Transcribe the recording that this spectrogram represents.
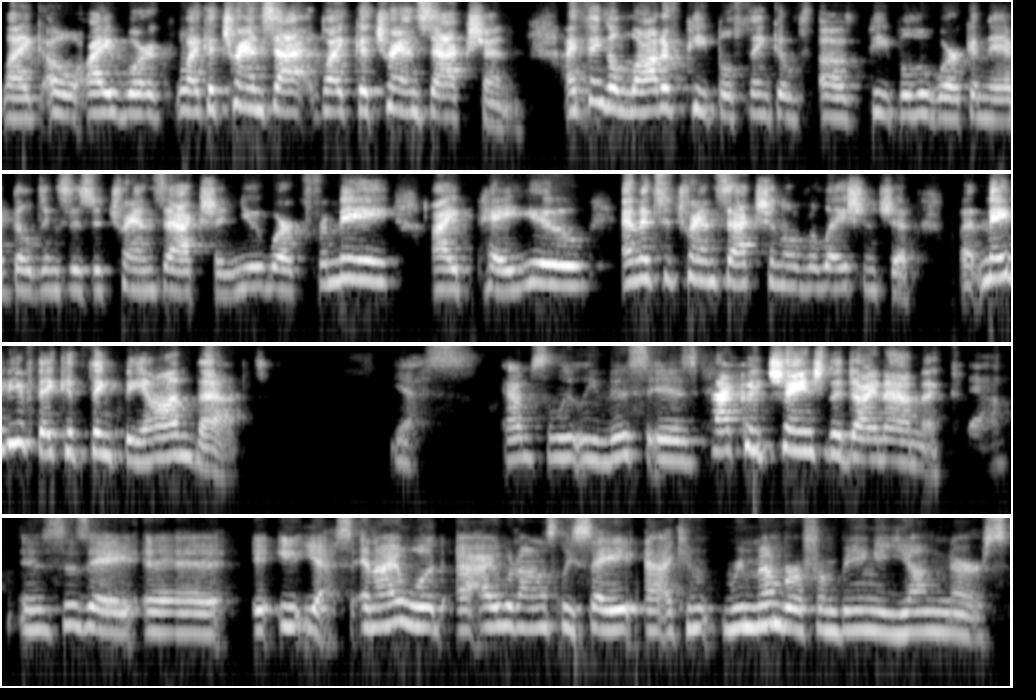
Like, oh, I work like a transact like a transaction. I think a lot of people think of, of people who work in their buildings as a transaction. You work for me, I pay you, and it's a transactional relationship. But maybe if they could think beyond that. Yes absolutely this is that could change the dynamic yeah this is a, a it, yes and i would i would honestly say i can remember from being a young nurse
